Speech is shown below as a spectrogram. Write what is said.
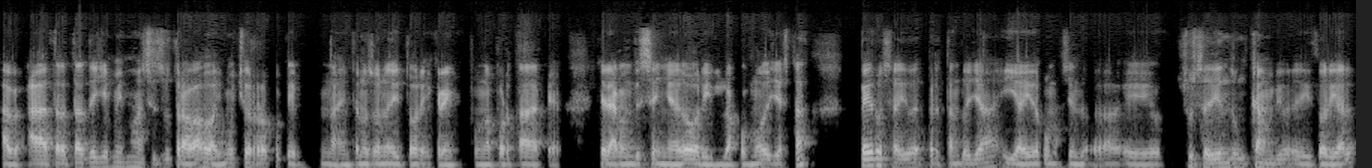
a, tratar de ellos mismos hacer su trabajo. Hay mucho error porque la gente no son editores y creen que una portada que, que haga un diseñador y lo acomode y ya está. Pero se ha ido despertando ya y ha ido como haciendo, eh, sucediendo un cambio editorial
